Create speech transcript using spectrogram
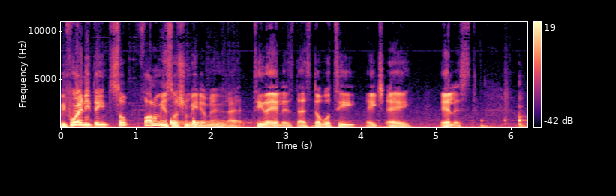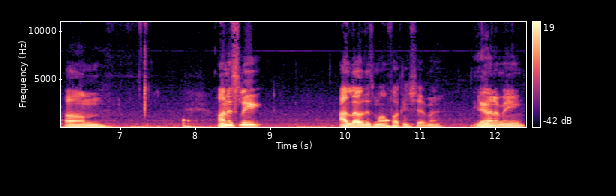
before anything, so follow me on social media, man. At T the A-list. That's double T H A A-list. Um, honestly, I love this motherfucking shit, man. You Yeah. know what I mean?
